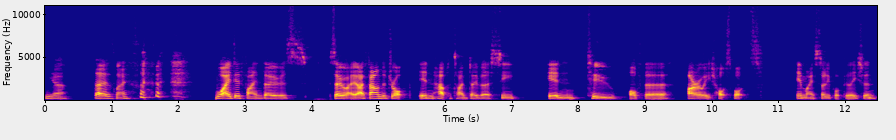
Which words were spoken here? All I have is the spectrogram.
Yeah, that is nice. what I did find though is so I, I found a drop in haplotype diversity in two of the ROH hotspots in my study population,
